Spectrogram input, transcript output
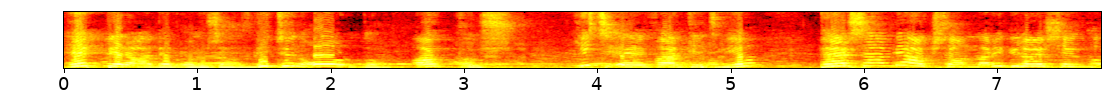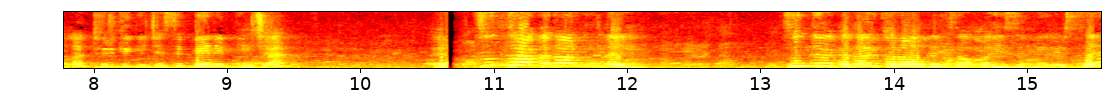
Hep beraber olacağız. Bütün ordu, Akkuş, hiç e, fark etmiyor. Perşembe akşamları Gülay Şenkal'la Türkü Gecesi benim gecem. E, Fındığa kadar buradayım. Fındığa kadar kanaldayız Allah izin verirse.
